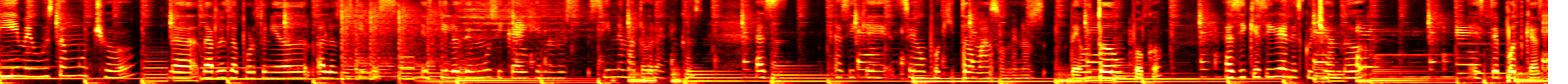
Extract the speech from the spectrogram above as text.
y me gusta mucho darles la oportunidad a los distintos estilos de música y géneros cinematográficos. Así, que sé un poquito más o menos de todo un poco. Así que sigan escuchando este podcast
